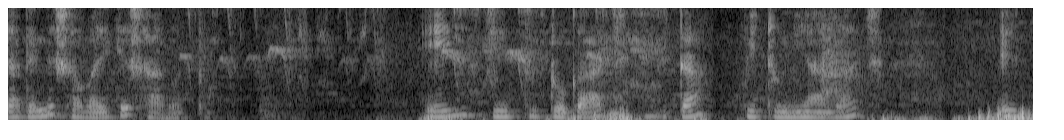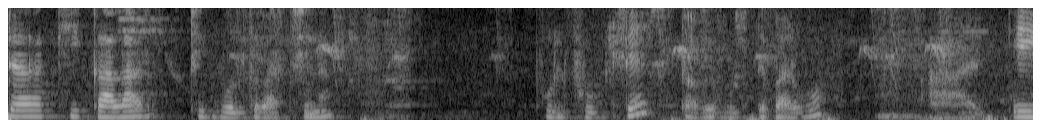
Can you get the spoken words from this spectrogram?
গার্ডেনে সবাইকে স্বাগত। এই যে দুটো গাছ, এটা পিটুনিয়া গাছ। এটা কি কালার ঠিক বলতে পারছি না। ফুল ফুটলে তবে বুঝতে পারব। আর এই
